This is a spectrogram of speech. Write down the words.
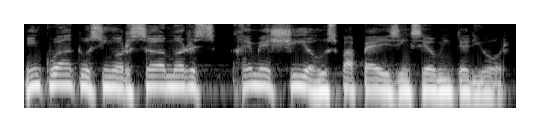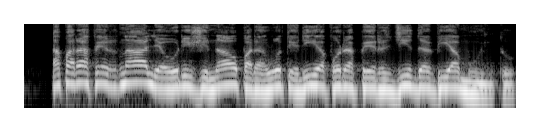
enquanto o Sr. Summers remexia os papéis em seu interior. A parafernália original para a loteria fora perdida havia muito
